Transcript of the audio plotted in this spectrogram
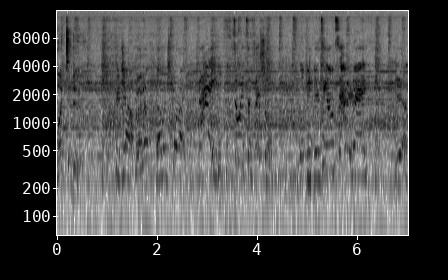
what to do. Good job, Brenda. That looks great. Hey, so it's official. We'll be busy on Saturday. Yes,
